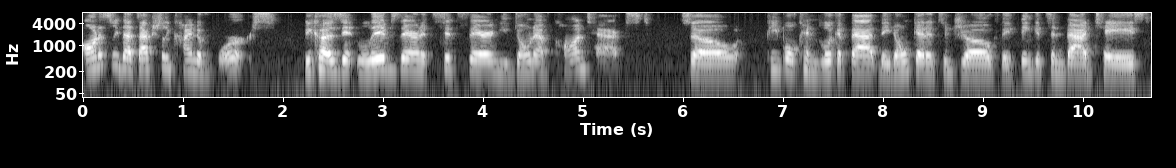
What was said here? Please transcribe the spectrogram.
honestly that's actually kind of worse because it lives there and it sits there and you don't have context. So people can look at that. They don't get it's a joke. They think it's in bad taste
